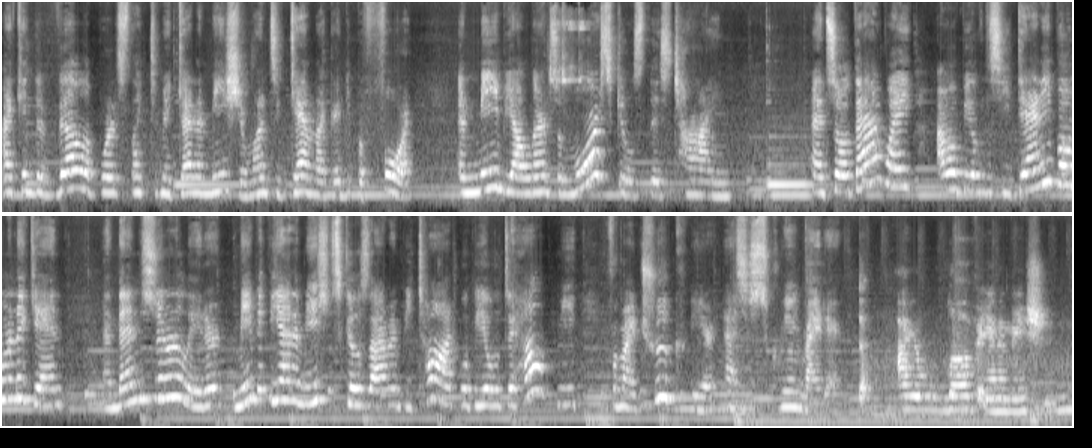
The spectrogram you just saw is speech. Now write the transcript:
I can develop what it's like to make animation once again like I did before. And maybe I'll learn some more skills this time. And so that way I will be able to see Danny Bowman again and then sooner or later, maybe the animation skills that I might be taught will be able to help me for my true career as a screenwriter. I love animation.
